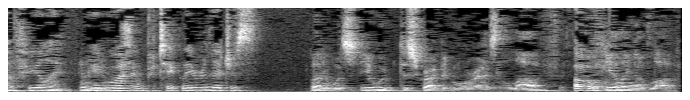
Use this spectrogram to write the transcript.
a feeling. Mhm. It wasn't particularly religious. but it was you would describe it more as love, Oh. feeling of love.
